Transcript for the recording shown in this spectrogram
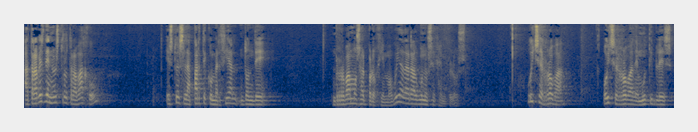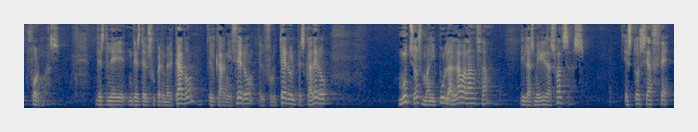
A través de nuestro trabajo, esto es la parte comercial donde robamos al prójimo. Voy a dar algunos ejemplos. Hoy se roba, hoy se roba de múltiples formas. Desde, el supermercado, el carnicero, el frutero, el pescadero, muchos manipulan la balanza y las medidas falsas. Esto se hace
